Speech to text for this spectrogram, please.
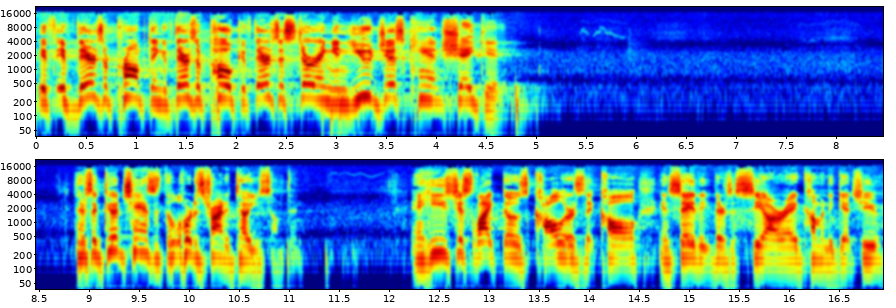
if, if there's a prompting, if there's a poke, if there's a stirring, and you just can't shake it, there's a good chance that the Lord is trying to tell you something. And he's just like those callers that call and say that there's a CRA coming to get you.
